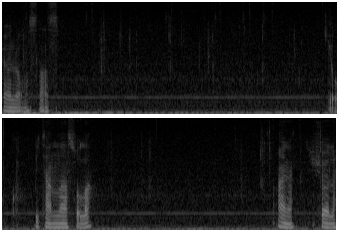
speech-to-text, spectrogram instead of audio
Şöyle olması lazım. Yok. Bir tane daha sola. Aynen. Şöyle.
